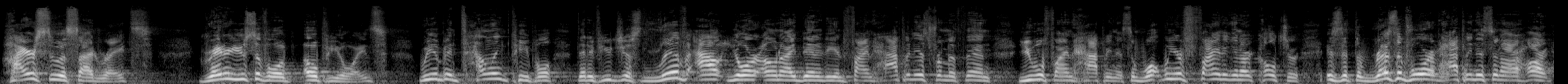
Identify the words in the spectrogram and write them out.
higher suicide rates, greater use of op- opioids, we have been telling people that if you just live out your own identity and find happiness from within, you will find happiness. And what we are finding in our culture is that the reservoir of happiness in our heart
